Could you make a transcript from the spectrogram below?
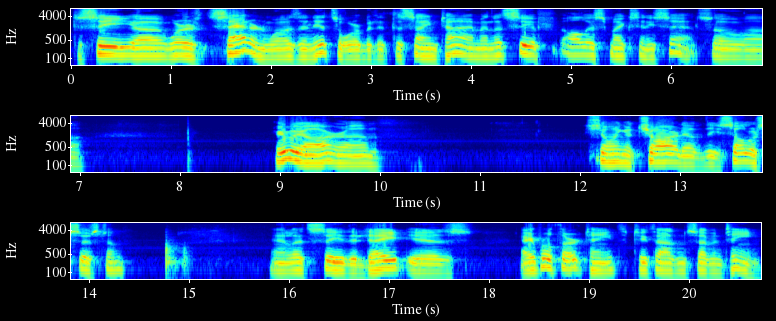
to see uh, where Saturn was in its orbit at the same time, and let's see if all this makes any sense. So uh, here we are um, showing a chart of the solar system, and let's see, the date is April 13th, 2017.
